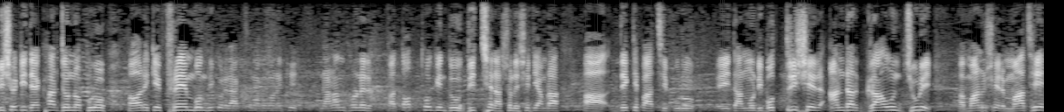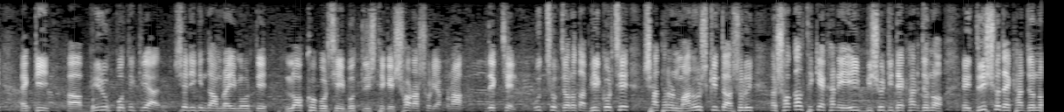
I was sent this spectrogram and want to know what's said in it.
বিষয়টি দেখার জন্য পুরো অনেকে ফ্রেম বন্দি করে রাখছেন এবং অনেকে নানান ধরনের তথ্য কিন্তু দিচ্ছেন। আসলে সেটি আমরা দেখতে পাচ্ছি পুরো এই ধানমন্ডি বত্রিশের আন্ডারগ্রাউন্ড জুড়ে মানুষের মাঝে একটি বিরূপ প্রতিক্রিয়া, সেটি কিন্তু আমরা এই মুহূর্তে লক্ষ্য করছি এই বত্রিশ থেকে। সরাসরি আপনারা দেখছেন, উৎসব জনতা ভিড় করছে, সাধারণ মানুষ কিন্তু আসলে সকাল থেকে এখানে এই বিষয়টি দেখার জন্য, এই দৃশ্য দেখার জন্য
